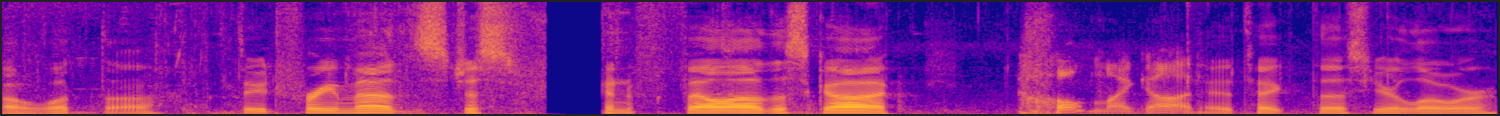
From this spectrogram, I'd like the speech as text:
Oh, what the? Dude, free meds just f***ing fell out of the sky. Oh my god. Yeah, take this, you're lower.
